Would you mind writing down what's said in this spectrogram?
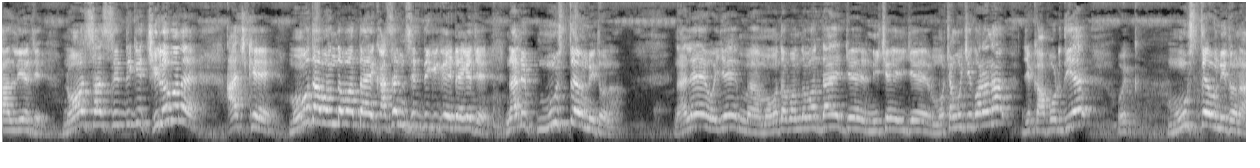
গাল দিয়েছে। নওয়াজ সিদ্দিকি ছিল বলে আজকে মমতা বন্দ্যোপাধ্যায় কাসেম সিদ্দিকিকে ডেকেছে, নাহলে মুছতেও নিত না। নাহলে ওই যে মমতা বন্দ্যোপাধ্যায় যে নিচে এই যে মোছামুছি করে না, যে কাপড় দিয়ে, ওই মুছতেও নিত না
